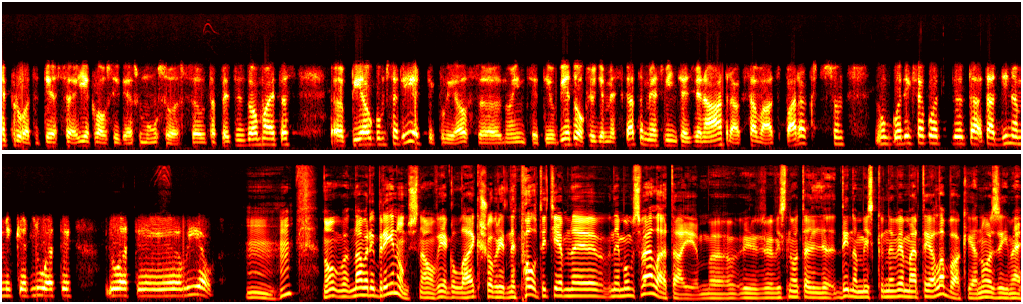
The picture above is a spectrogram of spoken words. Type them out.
neprotaties uh, ieklausīties mūsos. Tāpēc es domāju, tas Eh, pieaugums arī ir tik liels uh, no iniciatīvu viedokļu. Ja mēs skatāmies, viņas aizvien ātrāk savāc parakstus un, nu, godīgi sakot, tā, tā dinamika ir ļoti, ļoti liela. Mm -hmm. nu, nav arī brīnums, nav viegli laika šobrīd ne politiķiem, ne, ne mums vēlētājiem. Uh, ir visnotaļ dinamiski un nevienmēr tajā labākajā nozīmē.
